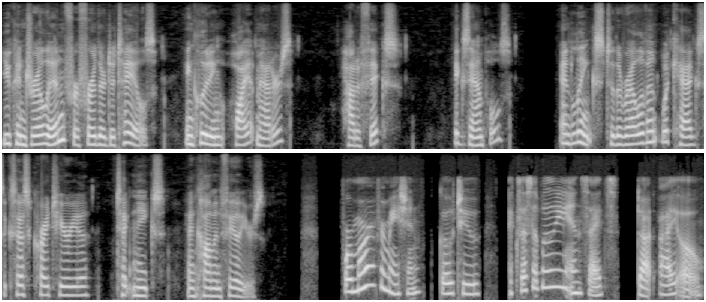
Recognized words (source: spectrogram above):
You can drill in for further details, including why it matters, how to fix, examples, and links to the relevant WCAG success criteria, techniques, and common failures. For more information, go to accessibilityinsights.io.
